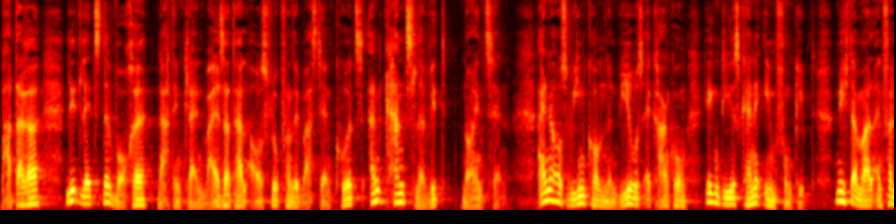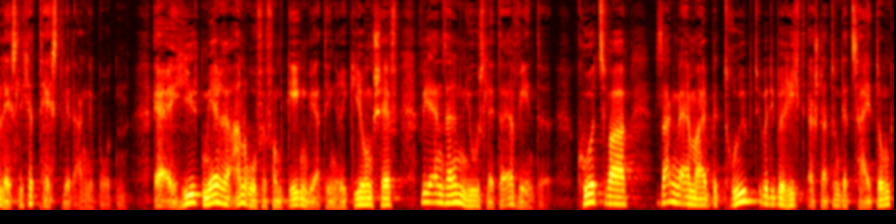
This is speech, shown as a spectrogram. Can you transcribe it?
Patterer litt letzte Woche nach dem kleinen Walsertal-Ausflug von Sebastian Kurz an Kanzlerwitt 19. Eine aus Wien kommenden Viruserkrankung, gegen die es keine Impfung gibt. Nicht einmal ein verlässlicher Test wird angeboten. Er erhielt mehrere Anrufe vom gegenwärtigen Regierungschef, wie er in seinem Newsletter erwähnte. Kurz war, sagen wir einmal, betrübt über die Berichterstattung der Zeitung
